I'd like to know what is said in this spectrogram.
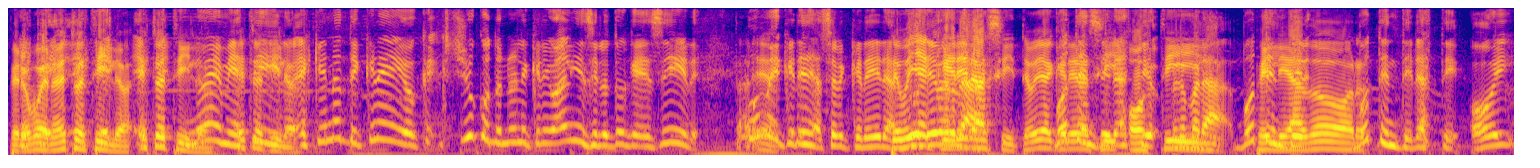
Pero Es bueno, que- esto es estilo, que esto es estilo. No es mi es estilo, es que no te creo. yo cuando no le creo a alguien se lo tengo que decir. Vos bien. me querés hacer creer a Te voy a querer verdad. así, te voy a querer así, hostil, pero pará, vos te enter- peleador. vos te enteraste hoy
